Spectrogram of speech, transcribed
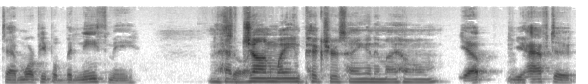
to have more people beneath me. And have So- John Wayne pictures hanging in my home. Yep, you have to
